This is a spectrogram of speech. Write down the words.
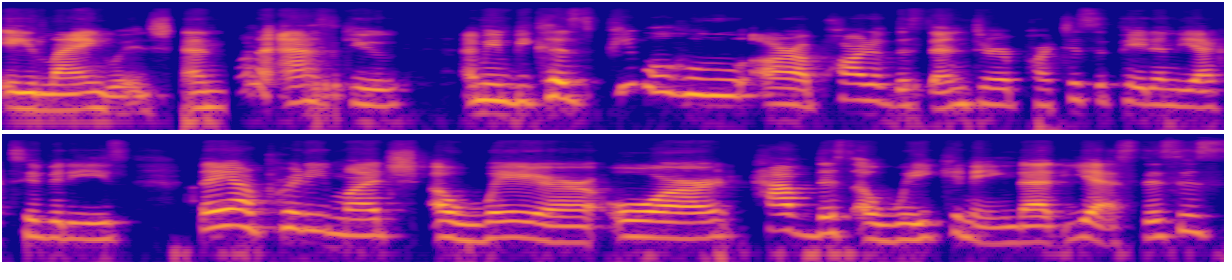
a language. And I want to ask you, I mean, because people who are a part of the center participate in the activities, they are pretty much aware or have this awakening that, yes, this is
